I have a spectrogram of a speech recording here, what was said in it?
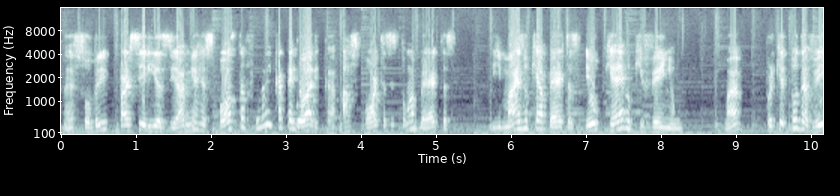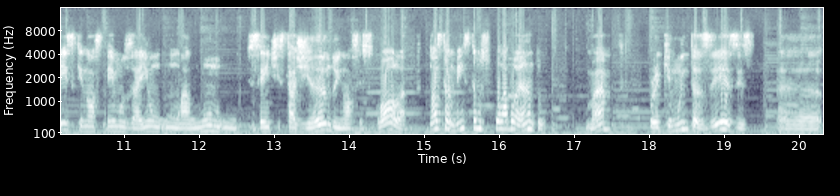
né, sobre parcerias. E a minha resposta foi categórica: as portas estão abertas. E mais do que abertas, eu quero que venham. Né, porque toda vez que nós temos aí um, um aluno, um docente estagiando em nossa escola, nós também estamos colaborando. Né? Porque muitas vezes uh,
